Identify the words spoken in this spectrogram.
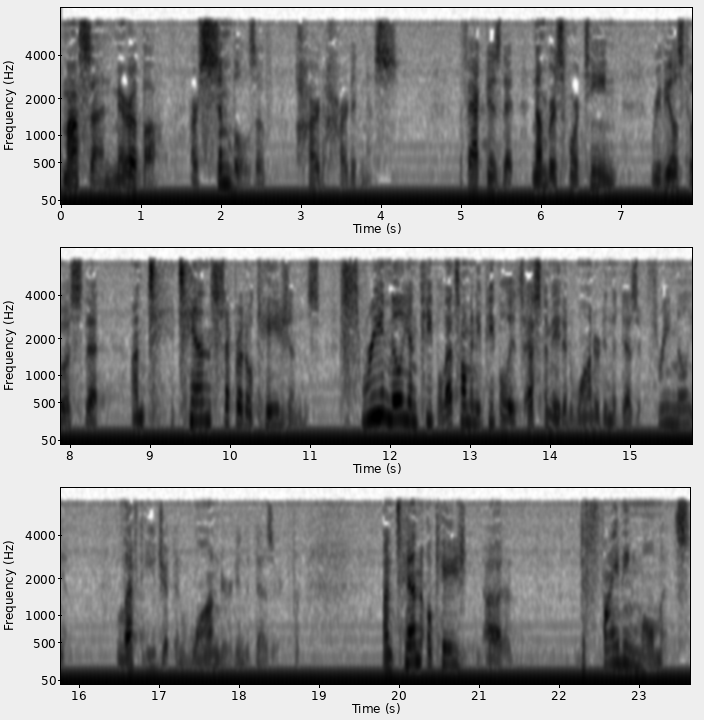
Massah and Meribah are symbols of hard heartedness. The fact is that Numbers 14 reveals to us that on t- 10 separate occasions, 3 million people, that's how many people it's estimated wandered in the desert. 3 million left Egypt and wandered in the desert. For, on 10 occasion, uh, defining moments,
